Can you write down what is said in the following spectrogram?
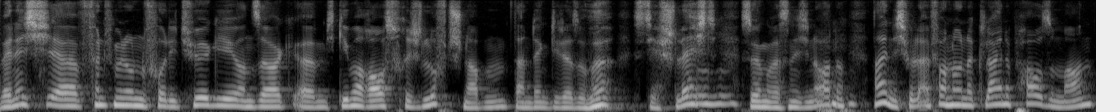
Wenn ich äh, fünf Minuten vor die Tür gehe und sage, äh, ich gehe mal raus, frische Luft schnappen, dann denkt jeder so, ist dir schlecht? Mhm. Ist irgendwas nicht in Ordnung? Mhm. Nein, ich will einfach nur eine kleine Pause machen.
